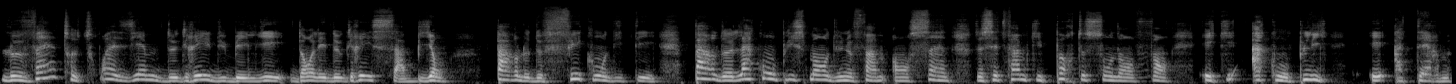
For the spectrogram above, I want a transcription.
Le 23e degré du bélier dans les degrés sabiens parle de fécondité, parle de l'accomplissement d'une femme enceinte, de cette femme qui porte son enfant et qui accomplit et à terme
